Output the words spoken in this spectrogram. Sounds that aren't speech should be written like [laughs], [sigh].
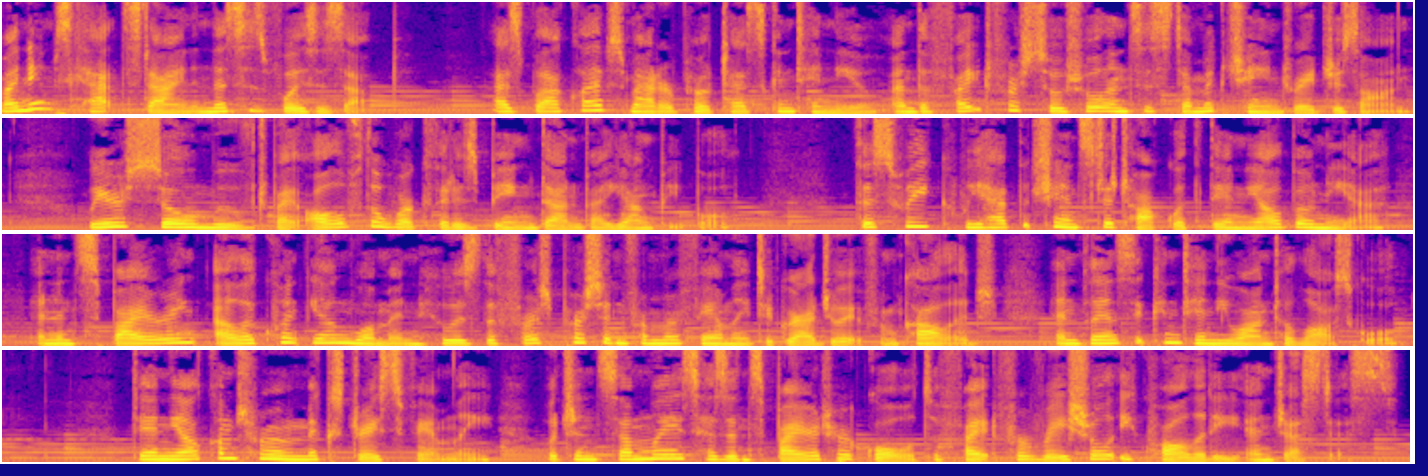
My name's Kat Stein, and this is Voices Up. As Black Lives Matter protests continue and the fight for social and systemic change rages on, we are so moved by all of the work that is being done by young people. This week, we had the chance to talk with Danielle Bonilla, an inspiring, eloquent young woman who is the first person from her family to graduate from college and plans to continue on to law school. Danielle comes from a mixed race family, which in some ways has inspired her goal to fight for racial equality and justice.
